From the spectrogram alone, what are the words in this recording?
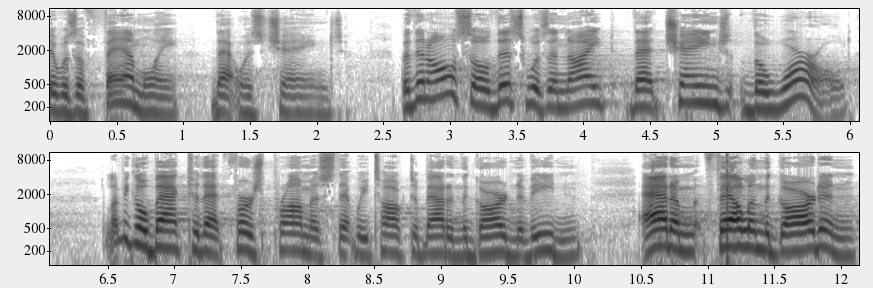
there was a family that was changed. But then also, this was a night that changed the world. Let me go back to that first promise that we talked about in the Garden of Eden. Adam fell in the garden,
